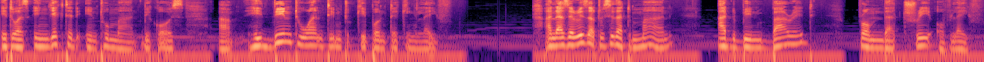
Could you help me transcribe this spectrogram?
it was injected into man because um, he didn't want him to keep on taking life. And as a result, we see that man had been buried from the tree of life.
